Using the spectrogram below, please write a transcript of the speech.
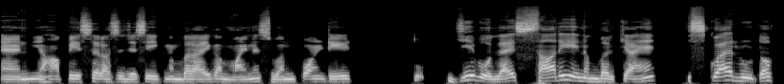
and यहाँ पे इस तरह से जैसे एक नंबर आएगा माइनस वन पॉइंट एट तो ये बोल रहा है सारे ये नंबर क्या हैं? Square root of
